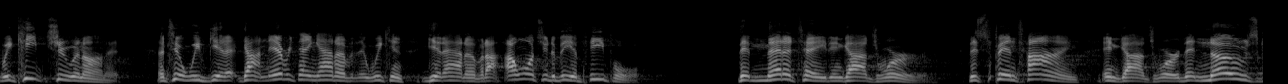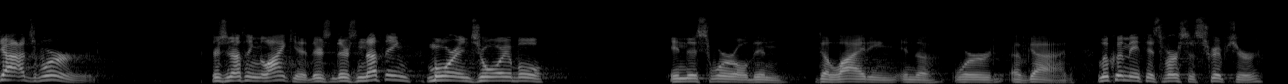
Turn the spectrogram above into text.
we keep chewing on it until we've get, gotten everything out of it that we can get out of it. I, I want you to be a people that meditate in God's word, that spend time in God's Word, that knows God's Word. There's nothing like it. There's, there's nothing more enjoyable in this world than delighting in the Word of God. Look with me at this verse of Scripture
